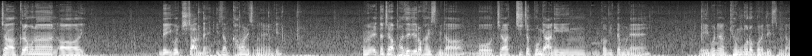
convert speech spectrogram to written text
자, 그러면은 어, 근데 이거 진짜 안 돼? 이상 가만히 있어 그냥 여기. 그러면 일단 제가 봐드리도록 하겠습니다. 뭐 제가 직접 본 게 아닌 거기 때문에 네, 이번에는 경고로 보내드리겠습니다.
